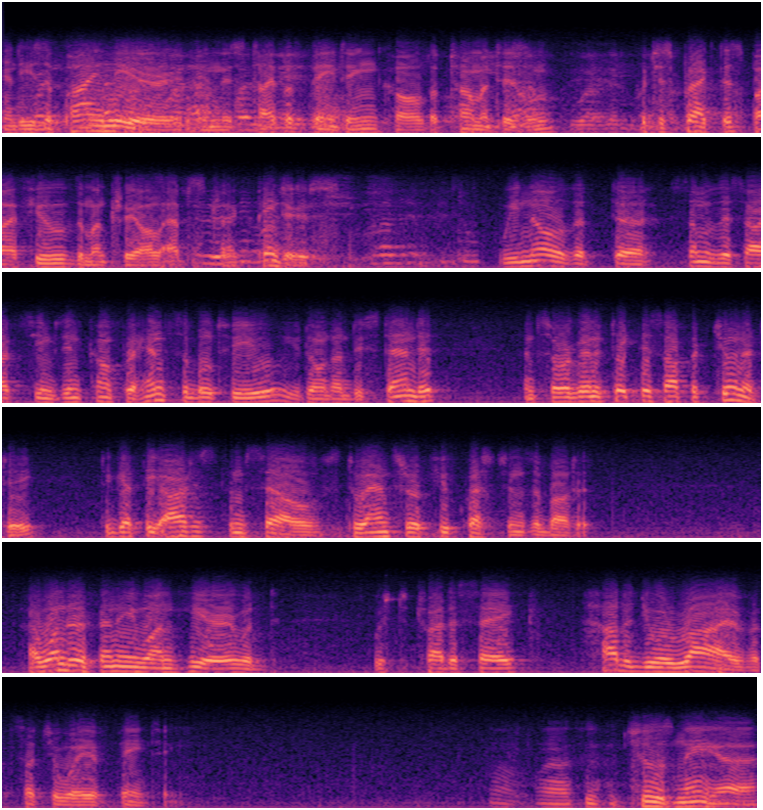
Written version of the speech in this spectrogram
And he's a pioneer in this type of painting called automatism, which is practiced by a few of the Montreal abstract painters. We know that uh, some of this art seems incomprehensible to you, you don't understand it, and so we're going to take this opportunity to get the artists themselves to answer a few questions about it. I wonder if anyone here would wish to try to say, how did you arrive at such a way of painting? Well, well if you choose me, uh,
